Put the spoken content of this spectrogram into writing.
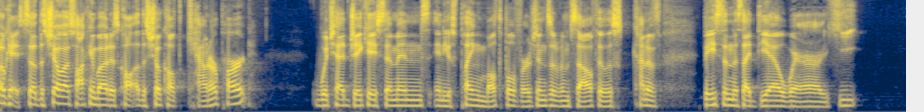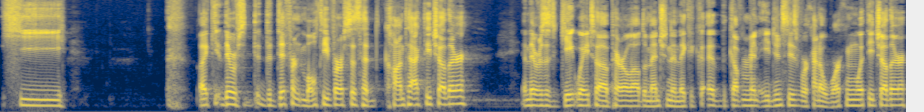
Okay, so the show I was talking about is called the show called Counterpart, which had J.K. Simmons and he was playing multiple versions of himself. It was kind of based on this idea where he he like there was the different multiverses had contact each other and there was this gateway to a parallel dimension and they could uh, the government agencies were kind of working with each other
